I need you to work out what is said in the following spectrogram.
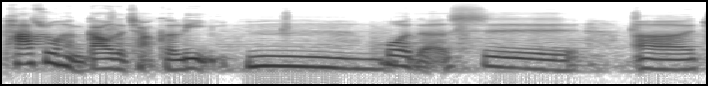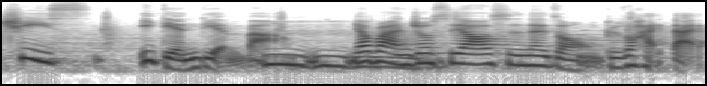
趴数很高的巧克力，嗯，或者是呃 cheese 一点点吧，嗯嗯，要不然就是要是那种，比如说海带。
